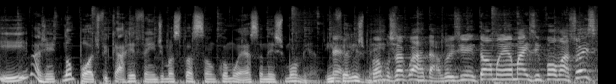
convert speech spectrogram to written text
E a gente não pode ficar refém de uma situação como essa neste momento, é, infelizmente. Vamos aguardar. Luizinho, então amanhã mais informações.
